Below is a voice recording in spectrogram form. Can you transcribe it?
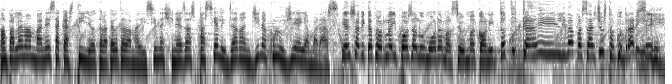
En parlem amb Vanessa Castillo, terapeuta de medicina xinesa especialitzada en ginecologia i embaràs. I en Xavi Cazorla hi posa l'humor amb el seu maconi, tot i que ell li va passar just al contrari. Sí,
